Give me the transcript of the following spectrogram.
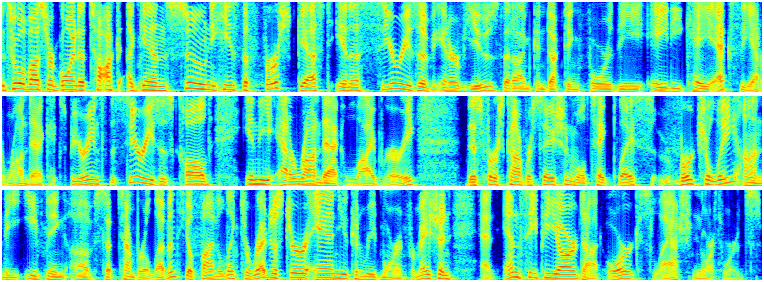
The two of us are going to talk again soon. He's the first guest in a series of interviews that I'm conducting for the ADKX, the Adirondack Experience. The series is called In the Adirondack Library. This first conversation will take place virtually on the evening of September 11th. You'll find a link to register and you can read more information at ncpr.org/northwards.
